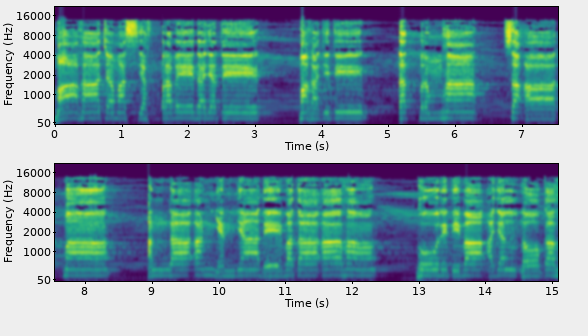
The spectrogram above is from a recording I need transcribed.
माहाचमस्यः प्रवेदयते। महजिति तत्ब्रह्मा स आत्मा। अङ्गा अन्यन्या देवता आह। भूरिति वा अयम् लोकः।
